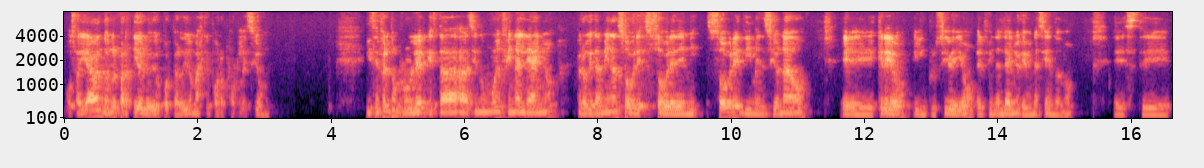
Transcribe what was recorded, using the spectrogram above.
o sea, ya abandonó el partido y lo dio por perdido más que por, por lesión. Y se enfrenta a un Ruler que está haciendo un buen final de año, pero que también han sobre, sobre sobredimensionado, eh, creo, inclusive yo, el final de año que viene haciendo, ¿no? Este,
